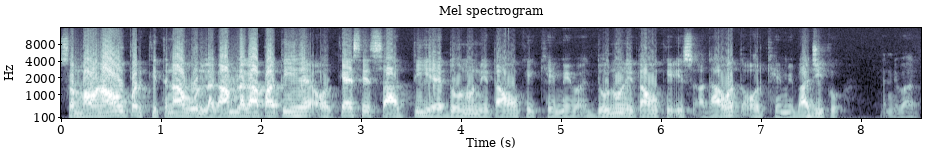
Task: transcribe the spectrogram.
संभावनाओं पर कितना वो लगाम लगा पाती है और कैसे साधती है दोनों नेताओं के खेमे, दोनों नेताओं के इस अदावत और खेमेबाजी को? धन्यवाद।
